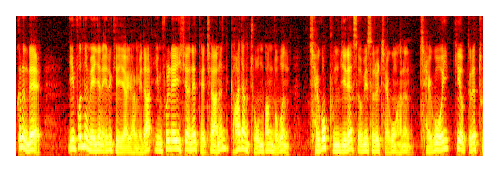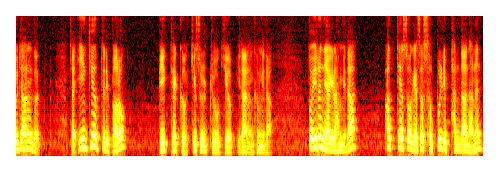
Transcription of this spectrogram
그런데 이 펀드 매니저는 이렇게 이야기합니다. 인플레이션에 대처하는 가장 좋은 방법은 최고 품질의 서비스를 제공하는 최고의 기업들에 투자하는 것. 자, 이 기업들이 바로 빅테크 기술주 기업이라는 겁니다. 또 이런 이야기를 합니다. 악재 속에서 섣불리 판단하는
